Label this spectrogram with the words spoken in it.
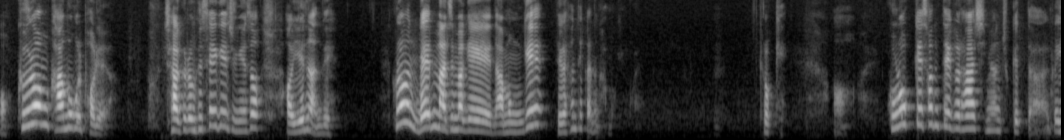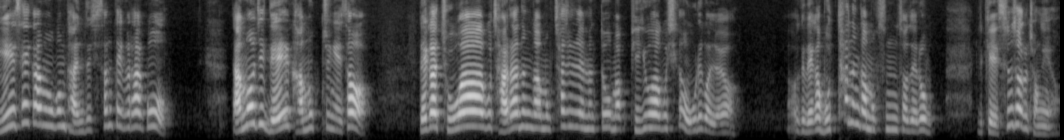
어, 그런 과목을 버려요. 자 그러면 세 개 중에서 어, 얘는 안 돼. 그러면 맨 마지막에 남은 게 내가 선택하는 과목인 거예요. 그렇게. 어, 그렇게 선택을 하시면 좋겠다. 그러니까 얘세 과목은 반드시 선택을 하고 나머지 네 과목 중에서 내가 좋아하고 잘하는 과목 찾으려면 또 막 비교하고 시간 오래 걸려요. 어, 내가 못하는 과목 순서대로 이렇게 순서를 정해요.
